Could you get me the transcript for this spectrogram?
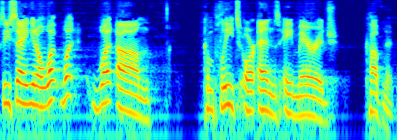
So he's saying, you know, what, what, what, um, completes or ends a marriage covenant?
